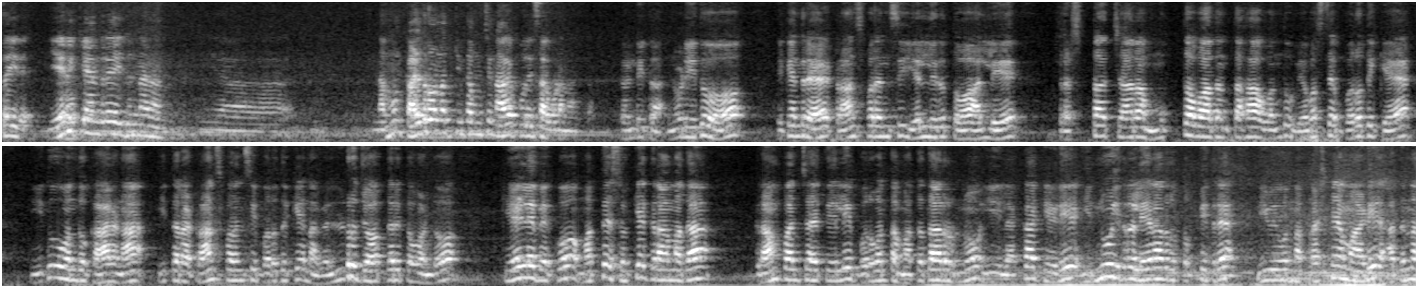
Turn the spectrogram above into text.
ಸಹಿ ಇದೆ ಏನಕ್ಕೆ ಅಂದ್ರೆ ಇದನ್ನ ನಮ್ಮನ್ ಕಳ್ರು ಅನ್ನೋದಕ್ಕಿಂತ ಮುಂಚೆ ನಾವೇ ಪೊಲೀಸ್ ಆಗೋಣ ಅಂತ. ಖಂಡಿತ. ನೋಡಿ ಇದು ಏಕೆಂದ್ರೆ ಟ್ರಾನ್ಸ್ಪರೆನ್ಸಿ ಎಲ್ಲಿರುತ್ತೋ ಅಲ್ಲಿ ಭ್ರಷ್ಟಾಚಾರ ಮುಕ್ತವಾದಂತಹ ಒಂದು ವ್ಯವಸ್ಥೆ ಬರೋದಕ್ಕೆ ಇದು ಒಂದು ಕಾರಣ. ಈ ತರ ಟ್ರಾನ್ಸ್ಪರೆನ್ಸಿ ಬರೋದಕ್ಕೆ ನಾವೆಲ್ಲರೂ ಜವಾಬ್ದಾರಿ ತಗೊಂಡು ಕೇಳಲೇಬೇಕು. ಮತ್ತೆ ಸೊಕ್ಕೆ ಗ್ರಾಮದ ಗ್ರಾಮ ಪಂಚಾಯತಿಯಲ್ಲಿ ಬರುವಂತ ಮತದಾರರನ್ನು ಈ ಲೆಕ್ಕ ಕೇಳಿ, ಇನ್ನೂ ಇದರಲ್ಲಿ ಏನಾದರೂ ತಪ್ಪಿದ್ರೆ ನೀವು ಇವ್ರನ್ನ ಪ್ರಶ್ನೆ ಮಾಡಿ ಅದನ್ನ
